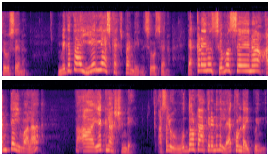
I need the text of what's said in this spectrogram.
శివసేన. మిగతా ఏరియాస్కి ఎక్స్పాండ్ అయింది శివసేన. ఎక్కడైనా శివసేన అంటే ఇవాళ ఏకనాథ్ షిండే. అసలు ఉద్ధవ్ ఠాకరే అనేది లేకుండా అయిపోయింది.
